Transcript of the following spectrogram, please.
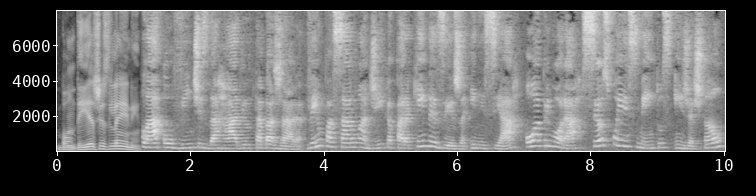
Bom dia, Gislene. Olá, ouvintes da Rádio Tabajara. Venho passar uma dica para quem deseja iniciar ou aprimorar seus conhecimentos em gestão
